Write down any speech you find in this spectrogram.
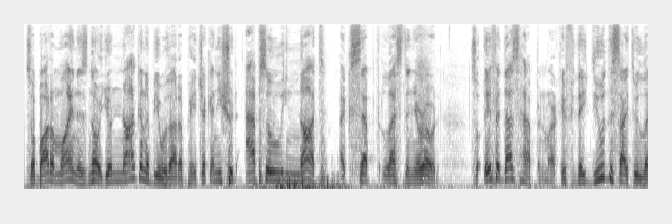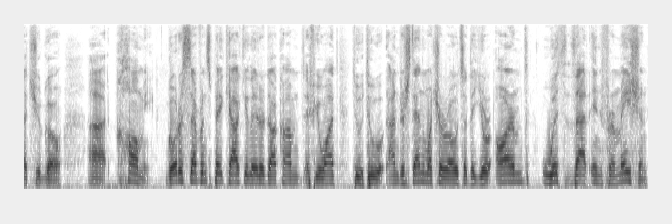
So, bottom line is no, you're not going to be without a paycheck, and you should absolutely not accept less than you're owed. So, if it does happen, Mark, if they do decide to let you go, uh, call me. Go to severancepaycalculator.com if you want to, to understand what you're owed so that you're armed with that information.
